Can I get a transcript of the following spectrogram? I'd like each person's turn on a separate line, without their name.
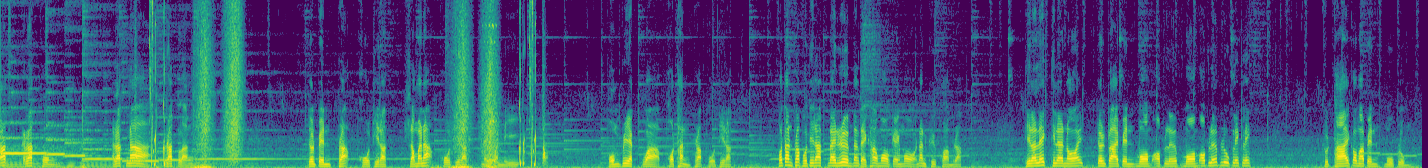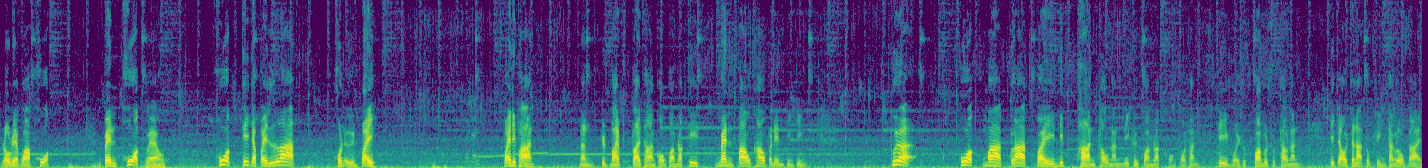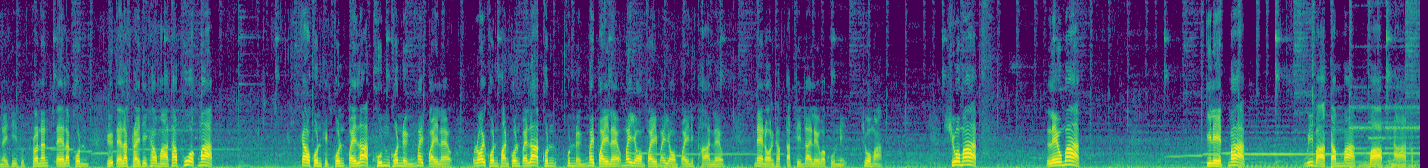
รักรักพง รักหน้า รักหลัง จนเป็นพระโพธิรักสมณะโพธิรักในวันนี้ ผมเรียกว่าพ่อท่านพระโพธิรักพราะท่านพระโพธิรักได้เริ่มตั้งแต่ข้าวหม้อแกงหม้อนั่นคือความรัก ทีละเล็กทีละน้อยจนกลายเป็นบอมออฟเลิฟบอมออฟเลิฟลูกเล็กๆ สุดท้ายก็มาเป็นหมู่กลุ่ม เราเรียกว่าพวก เป็นพวกแล้ว พวกที่จะไปลากคนอื่นไป
ไปไหน
ไปนิพพาน นั่นจุดหมายปลายทางของความรักที่แม่นเป้าเข้าประเด็นจริง ๆ เพื่อพวกมากลากไปนิพพานเท่านั้นนี่คือความรักของพ่อท่านที่บริสุทธิ์ความบริสุทธิ์เท่านั้น ที่จะเอาชนะทุกสิ่งทั้งโลกได้ในที่สุด เพราะฉะนั้นแต่ละคน หรือแต่ละใครที่เข้ามาถ้าพวกมาก 9 คน 10 คนไปลากคุณคนหนึ่งไม่ไปแล้วร้อยคนพันคนไปลากคนคุณหนึ่งไม่ไปแล้ว ไม่ยอมไปไม่ยอมไปนิพพานแล้ว แน่นอนครับตัดสินได้เลยว่าคุณนี่ชั่วมาก ชั่วมากเลวมาก กิเลสมาก วิบากกรรมมากบาปหนาครับ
